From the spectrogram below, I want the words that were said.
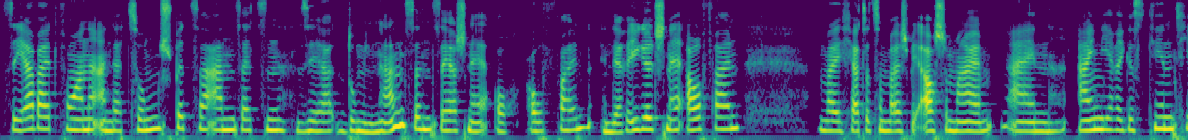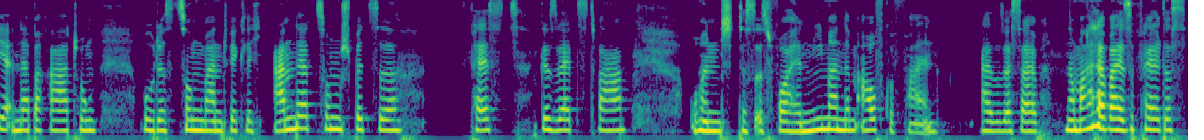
sehr weit vorne an der Zungenspitze ansetzen, sehr dominant sind, sehr schnell auch auffallen, in der Regel schnell auffallen. weil ich hatte zum Beispiel auch schon mal ein einjähriges Kind hier in der Beratung, wo das Zungenband wirklich an der Zungenspitze festgesetzt war und das ist vorher niemandem aufgefallen. Also deshalb, normalerweise fällt es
